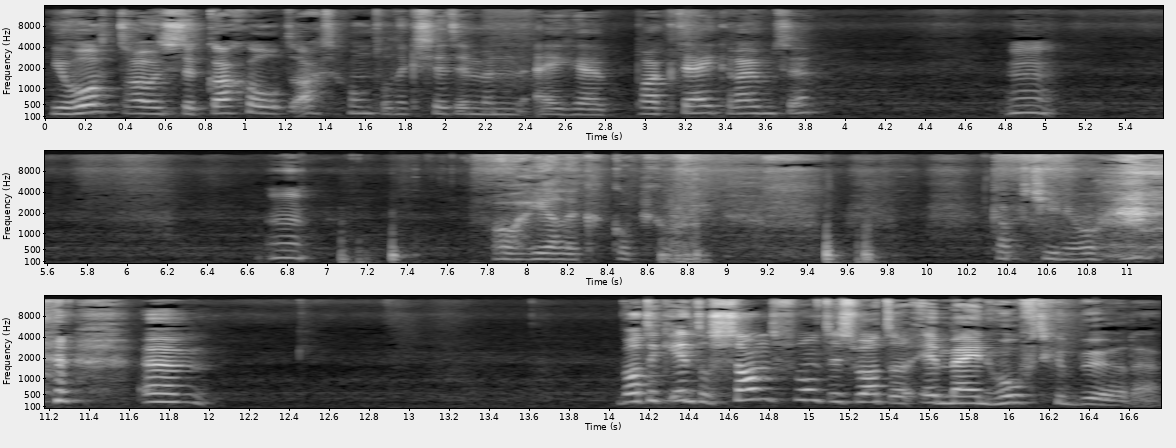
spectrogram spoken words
Je hoort trouwens de kachel op de achtergrond, want ik zit in mijn eigen praktijkruimte. Mm. Mm. Oh, heerlijk kopje koffie. Cappuccino. um, wat ik interessant vond, is wat er in mijn hoofd gebeurde.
